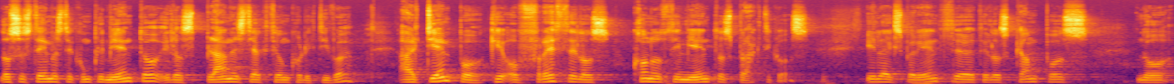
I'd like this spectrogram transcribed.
los sistemas de cumplimiento y los planes de acción colectiva, al tiempo que ofrece los conocimientos prácticos y la experiencia de los campos no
